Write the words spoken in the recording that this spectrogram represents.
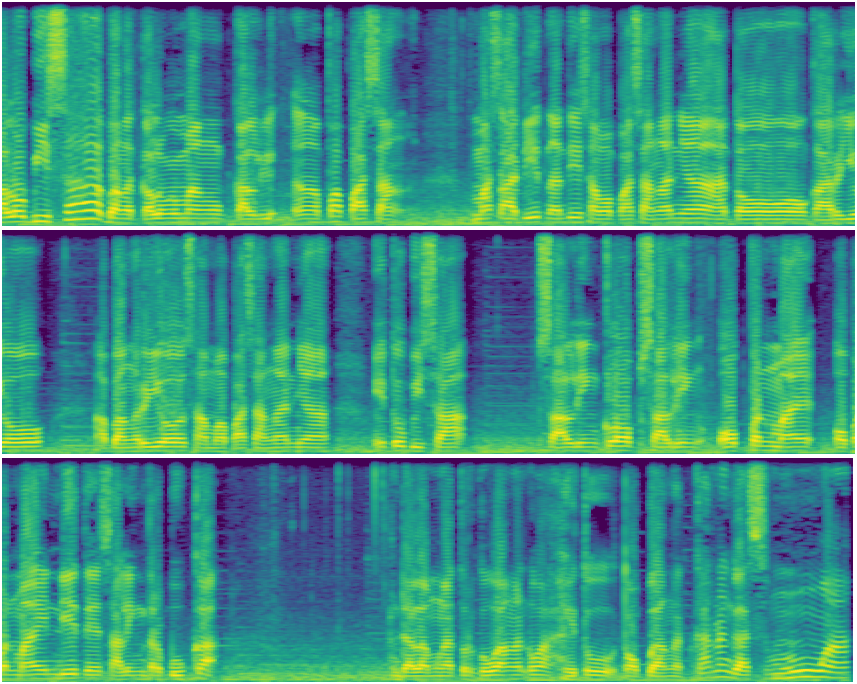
Kalau bisa banget kalau memang kali apa pasang Mas Adit nanti sama pasangannya atau Karyo Abang Rio sama pasangannya itu bisa saling klop, saling open mind, open minded ya, saling terbuka dalam mengatur keuangan. Wah, itu top banget karena nggak semua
